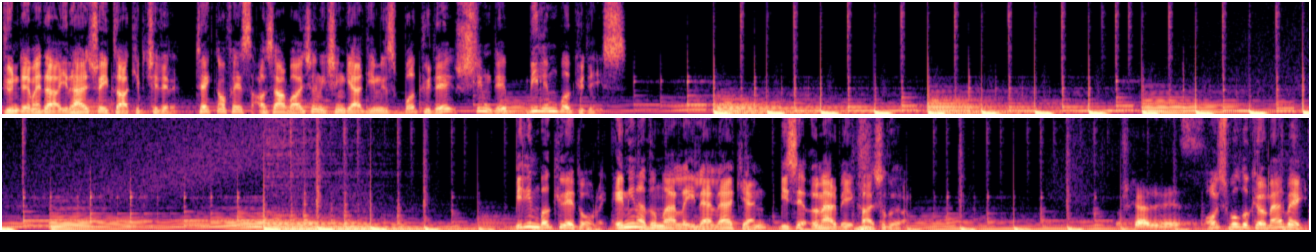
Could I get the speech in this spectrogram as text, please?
Gündeme dair her şey takipçileri. Teknofest Azerbaycan için geldiğimiz Bakü'de şimdi Bilim Bakü'deyiz. Bilim Bakü'ye doğru emin adımlarla ilerlerken bizi Ömer Bey karşılıyor. Hoş geldiniz. Hoş bulduk Ömer Bey.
